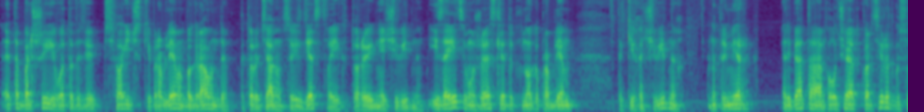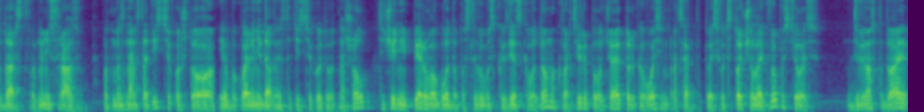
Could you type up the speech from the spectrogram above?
Это большие вот эти психологические проблемы, бэкграунды, которые тянутся из детства и которые не очевидны. И за этим уже следует много проблем таких очевидных. Например, ребята получают квартиры от государства, но не сразу. Вот мы знаем статистику, что я буквально недавно статистику эту вот нашел. В течение первого года после выпуска из детского дома квартиры получают только 8%. То есть вот 100 человек выпустилось, 92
